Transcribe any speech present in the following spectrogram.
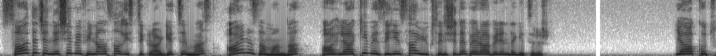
Sadece neşe ve finansal istikrar getirmez, aynı zamanda ahlaki ve zihinsel yükselişi de beraberinde getirir. Yakut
